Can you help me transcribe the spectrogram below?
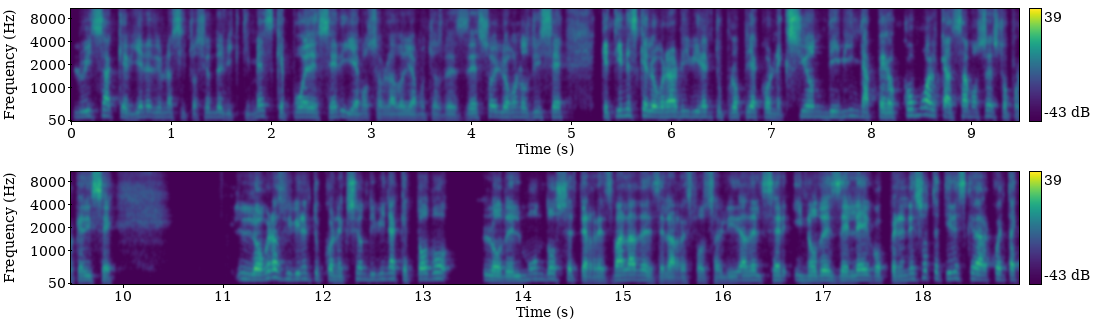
Luisa, que viene de una situación de victimez, que puede ser, y hemos hablado ya muchas veces de eso, y luego nos dice que tienes que lograr vivir en tu propia conexión divina, pero ¿cómo alcanzamos esto? Porque dice, logras vivir en tu conexión divina que todo lo del mundo se te resbala desde la responsabilidad del ser y no desde el ego, pero en eso te tienes que dar cuenta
